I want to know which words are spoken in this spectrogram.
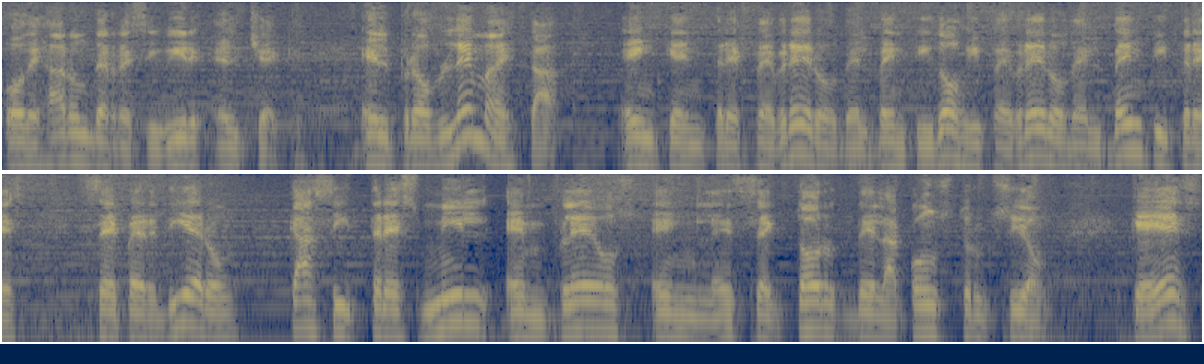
o dejaron de recibir el cheque. El problema está en que entre febrero del 22 y febrero del 23 se perdieron casi 3.000 empleos en el sector de la construcción, que es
